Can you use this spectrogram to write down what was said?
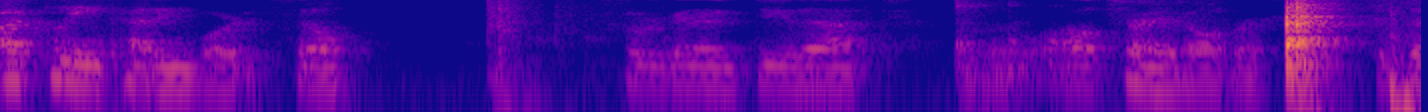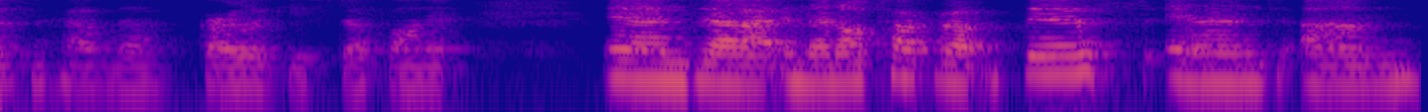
a clean cutting board. So, so we're going to do that. I'll turn it over so it doesn't have the garlicky stuff on it. And, uh, and then I'll talk about this and um,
